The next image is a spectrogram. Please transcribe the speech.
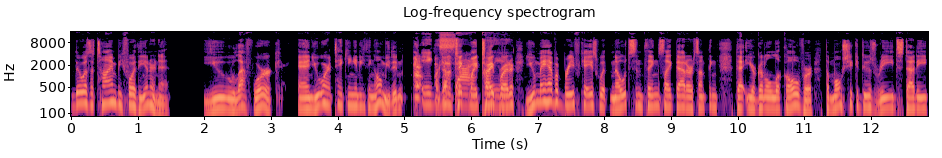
there was a time before the internet. You left work and you weren't taking anything home. You didn't. Exactly. I got to take my typewriter. You may have a briefcase with notes and things like that, or something that you're going to look over. The most you could do is read, study,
